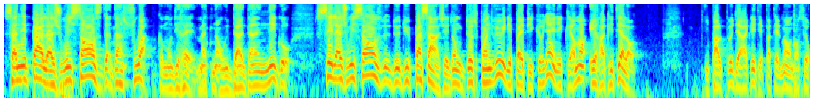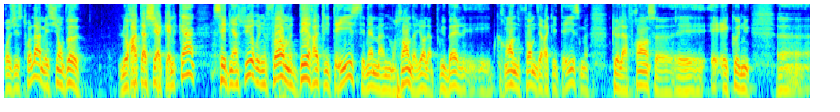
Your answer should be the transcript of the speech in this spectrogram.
ça n'est pas la jouissance d'un soi, comme on dirait maintenant, ou d'un ego. C'est la jouissance du passage. Et donc, de ce point de vue, il n'est pas épicurien, il est clairement héraclité. Alors, il parle peu d'Héraclite et pas tellement dans ce registre-là, mais si on veut le rattacher à quelqu'un, c'est bien sûr une forme d'héraclitéisme, c'est même à mon sens d'ailleurs la plus belle et grande forme d'héraclitéisme que la France euh, ait, connue. Euh,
